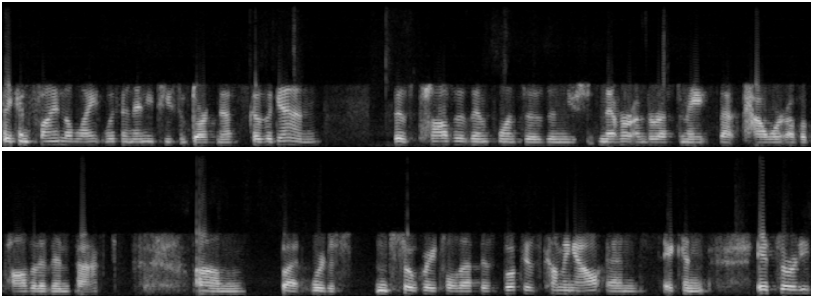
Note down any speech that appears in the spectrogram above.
they can find the light within any piece of darkness because again there's positive influences and you should never underestimate that power of a positive impact. Um, but we're just I'm so grateful that this book is coming out and it can it's already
